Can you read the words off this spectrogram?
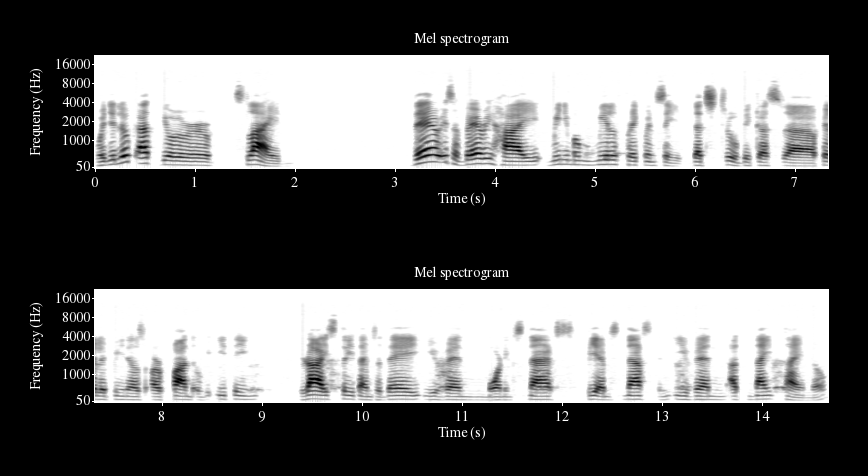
When you look at your slide, there is a very high minimum meal frequency. That's true because uh, Filipinos are fond of eating rice three times a day, even morning snacks, PM snacks, and even at night time. No,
